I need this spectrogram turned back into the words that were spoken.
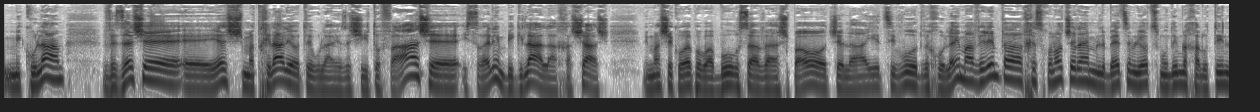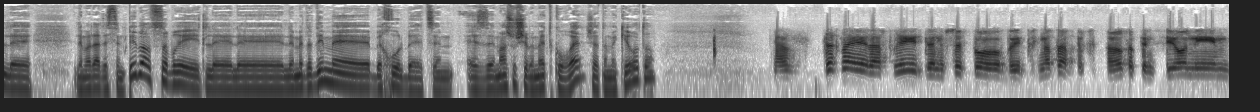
מכולם, וזה שיש, מתחילה להיות אולי איזושהי תופעה שישראלים בגלל החשש ממה שקורה פה בבורסה וההשפעות של היציבות וכולי, מעבירים את החסכונות שלהם בעצם להיות צמודים לחלוטין למדד S&P בארצות הברית, למדדים אה, בחו"ל בעצם. איזה משהו שבאמת קורה, שאתה מכיר אותו? צריך להפריד, אני חושב פה, מבחינת החיסכונות הפנסיונים,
